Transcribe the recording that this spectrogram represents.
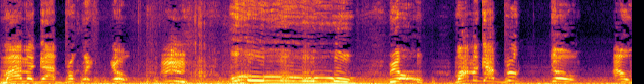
Mama got Brook like, yo, mm, ooh, yo, Mama got Brook, yo, ow,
